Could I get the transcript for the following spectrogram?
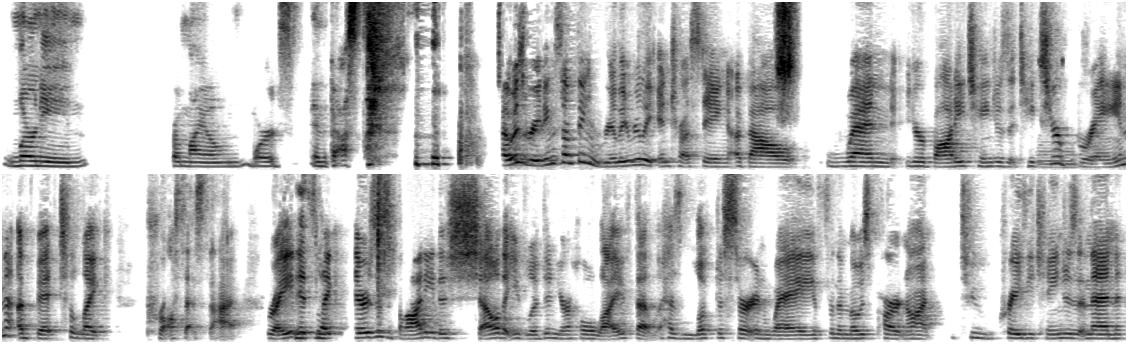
learning from my own words in the past. I was reading something really, really interesting about when your body changes, it takes your brain a bit to like process that, right? Mm-hmm. It's like there's this body, this shell that you've lived in your whole life that has looked a certain way for the most part, not too crazy changes. And then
